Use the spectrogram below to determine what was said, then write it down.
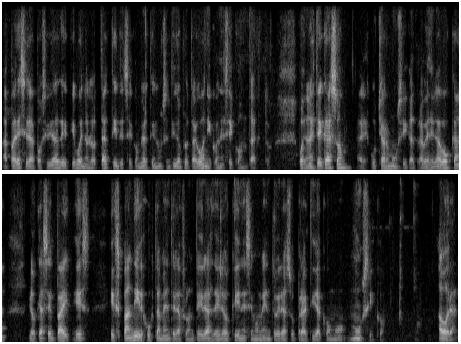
aparece la posibilidad de que, bueno, lo táctil se convierte en un sentido protagónico en ese contacto. Bueno, en este caso, al escuchar música a través de la boca, lo que hace Pike es expandir justamente las fronteras de lo que en ese momento era su práctica como músico. Ahora,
